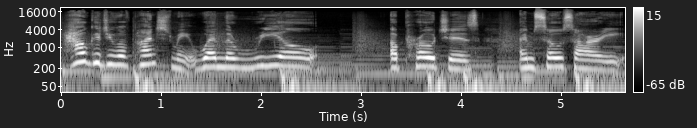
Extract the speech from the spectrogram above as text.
how could you have punched me? when the real approach is i'm so sorry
